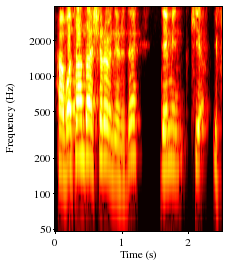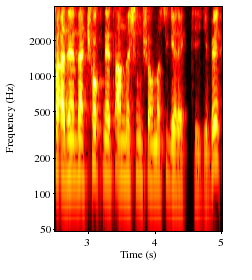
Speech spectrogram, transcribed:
Ha, vatandaşlara öneride deminki ifadelerimden çok net anlaşılmış olması gerektiği gibi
